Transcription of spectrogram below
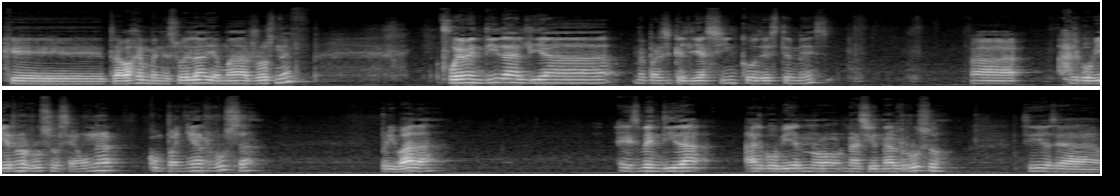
que trabaja en Venezuela llamada Rosneft. Fue vendida el día, me parece que el día 5 de este mes, al gobierno ruso, o sea, una compañía rusa privada es vendida al gobierno nacional ruso. Sí, o sea,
